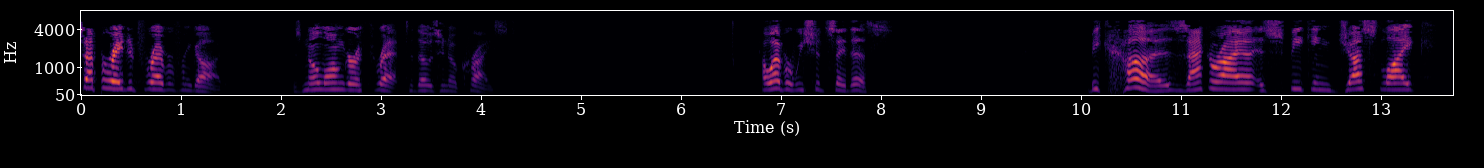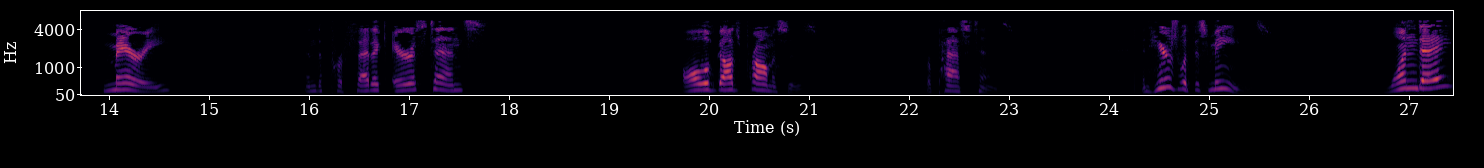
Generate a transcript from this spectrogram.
separated forever from God, is no longer a threat to those who know Christ. However, we should say this. Because Zechariah is speaking just like Mary in the prophetic aorist tense, all of God's promises are past tense. And here's what this means one day,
